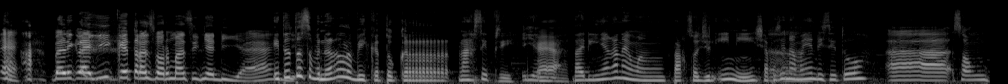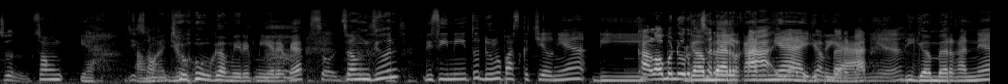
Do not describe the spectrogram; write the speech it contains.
Eh, balik lagi ke transformasinya dia. Itu tuh sebenarnya lebih ketuker nasib sih. Iya, Kayak tadinya kan emang Park Seo Joon ini siapa sih namanya di situ? Eh, Song Jun. Song ya Ji sama Song Joon. juga mirip-mirip ya. Song Joon di sini itu dulu pas kecilnya di Kalau menurut gambarkannya cerita, iya, gitu digambarkannya. ya. Digambarkannya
